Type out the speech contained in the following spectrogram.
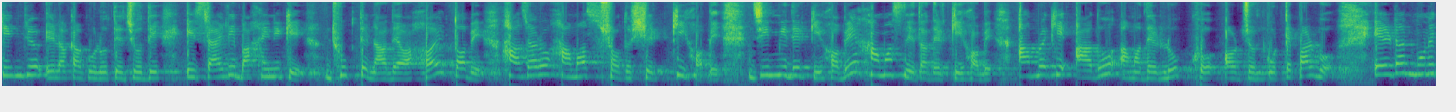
কেন্দ্রীয় এলাকাগুলোতে যদি ইসরায়েলি বাহিনীকে ঢুকতে না দেওয়া হয়, তবে হাজারো হামাস সদস্যের কি হবে? জিম্মিদের কি হবে? হামাস নেতাদের কি হবে? আমরা কি আদৌ আমাদের লক্ষ্য অর্জন করতে পারব? এরডান মনে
